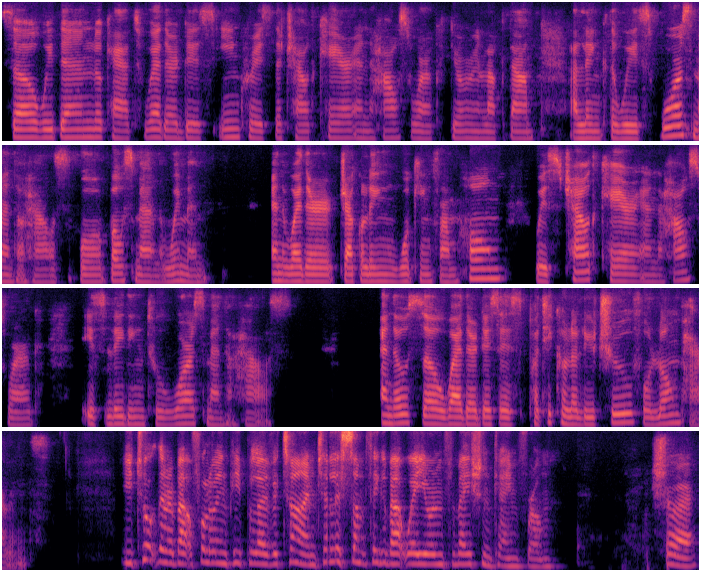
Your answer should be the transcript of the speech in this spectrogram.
So we then look at whether this increased childcare and housework during lockdown are linked with worse mental health for both men and women and whether juggling working from home with childcare and housework is leading to worse mental health, and also whether this is particularly true for lone parents. You talked there about following people over time. Tell us something about where your information came from. Sure.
